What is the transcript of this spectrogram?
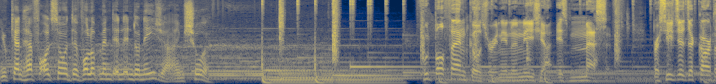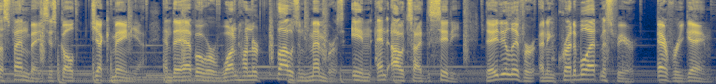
You can have also a development in Indonesia, I'm sure. Football fan culture in Indonesia is massive. Persija Jakarta's fan base is called Jakmania, and they have over 100,000 members in and outside the city. They deliver an incredible atmosphere every game.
